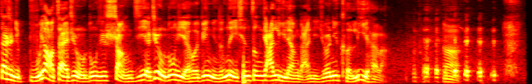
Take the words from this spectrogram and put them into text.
但是你不要在这种东西上街，这种东西也会给你的内心增加力量感，你觉得你可厉害了。啊，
